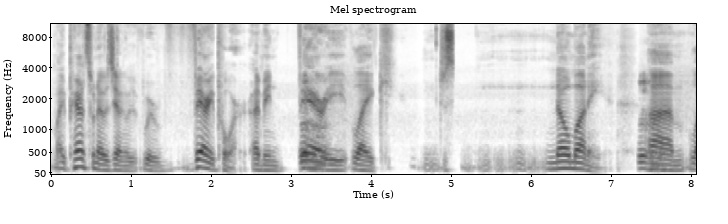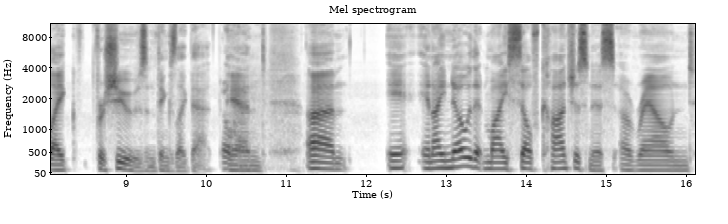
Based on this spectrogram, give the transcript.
my parents, when I was young, were very poor. I mean, very like just no money Mhm. um, like for shoes and things like that. Okay. And um, and I know that my self consciousness around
